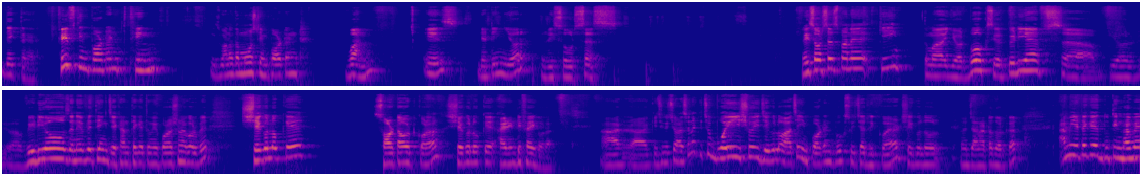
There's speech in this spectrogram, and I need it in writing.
देखते हैं fifth important thing is one of the most important One is getting your resources. Resources মানে কি তোমার your books your PDFs your videos and everything যেখান থেকে তুমি পড়াশোনা করবে, সেগুলোকে সর্ট আউট করা, সেগুলোকে আইডেন্টিফাই করা। আর uh, কিছু কিছু আছে না, কিছু বই সই যেগুলো আছে important books which are required সেগুলো জানাটা দরকার। আমি এটাকে দু তিনভাবে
